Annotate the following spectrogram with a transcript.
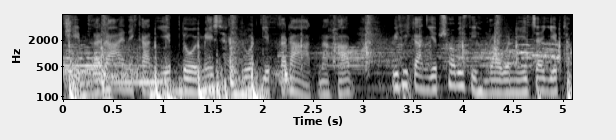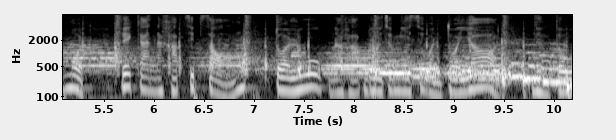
เข็มและได้ายในการเย็บโดยไม่ใช้เระดาษนะครับ วิธีการเย็บช่อใบสีของเราวันนี้จะเย็บทั้งหมดด้วยกันนะครับ 12 ตัวลูกนะครับ โดยจะมีส่วนตัวยอด 1 ตัว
